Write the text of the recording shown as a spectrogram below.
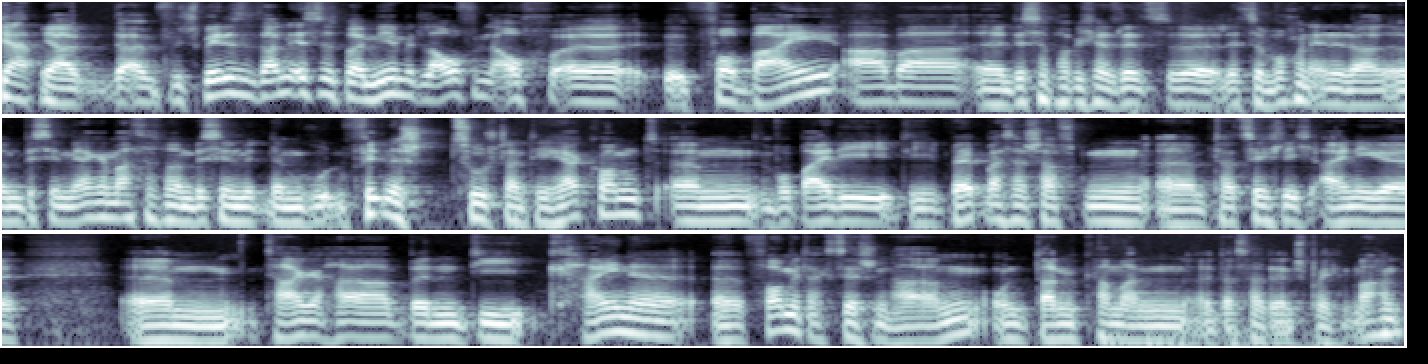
Ja, ja da, spätestens dann ist es bei mir mit Laufen auch äh, vorbei, aber äh, deshalb habe ich halt letzte, letzte Wochenende da ein bisschen mehr gemacht, dass man ein bisschen mit einem guten Fitnesszustand hierher kommt, ähm, wobei die, die Weltmeisterschaften äh, tatsächlich einige ähm, Tage haben, die keine äh, Vormittagssession haben und dann kann man äh, das halt entsprechend machen.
